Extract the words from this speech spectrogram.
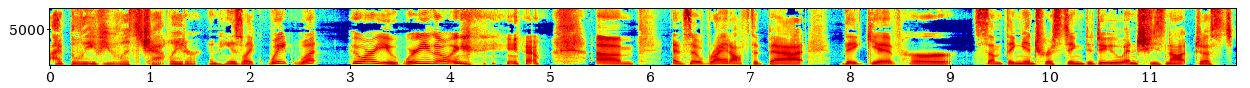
I believe you. Let's chat later. And he's like, wait, what? Who are you? Where are you going? you know? Um, and so right off the bat, they give her something interesting to do. And she's not just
